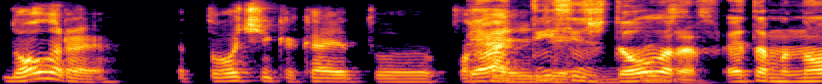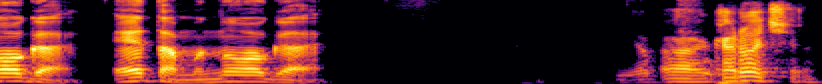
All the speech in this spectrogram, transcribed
доллары – это очень какая-то плохая Пять идея. тысяч То долларов – это много. Это много. а, короче,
